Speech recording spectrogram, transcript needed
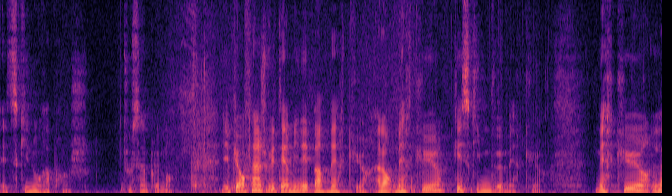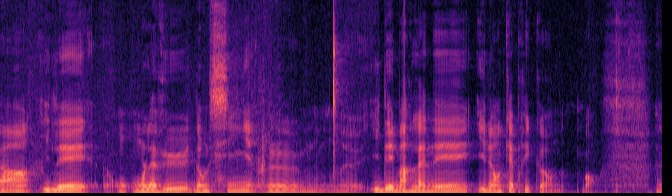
et de ce qui nous rapproche tout simplement. Et puis enfin, je vais terminer par Mercure. Alors Mercure, qu'est-ce qu'il me veut Mercure? Mercure, là, il est, on, l'a vu dans le signe, euh, il démarre l'année, il est en Capricorne. Bon. Euh,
